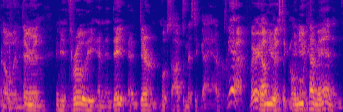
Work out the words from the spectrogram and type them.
Oh, and you- Darren. and you throw the and and, Dave, and Darren, most optimistic guy ever. Yeah, very And you- optimistic And you come in and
